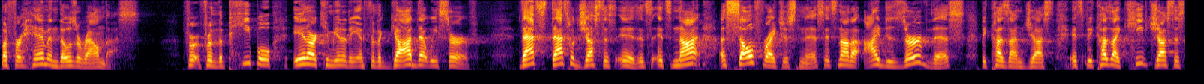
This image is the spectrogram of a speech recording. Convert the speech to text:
but for Him and those around us, for, for the people in our community and for the God that we serve. That's, that's what justice is. It's, it's not a self righteousness. It's not a I deserve this because I'm just. It's because I keep justice,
